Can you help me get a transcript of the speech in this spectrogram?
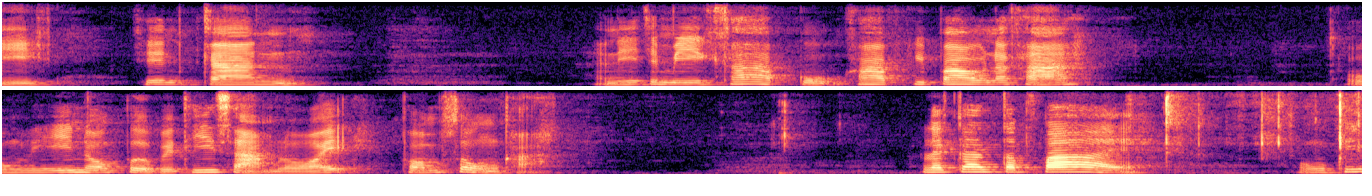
อีก เช่นกัน อันนี้จะมีคาบกุคาบพี่เป้านะคะ องค์นี้น้องเปิดไปที่ 300 พร้อมส่งค่ะ และการต่อไปองค์ที่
